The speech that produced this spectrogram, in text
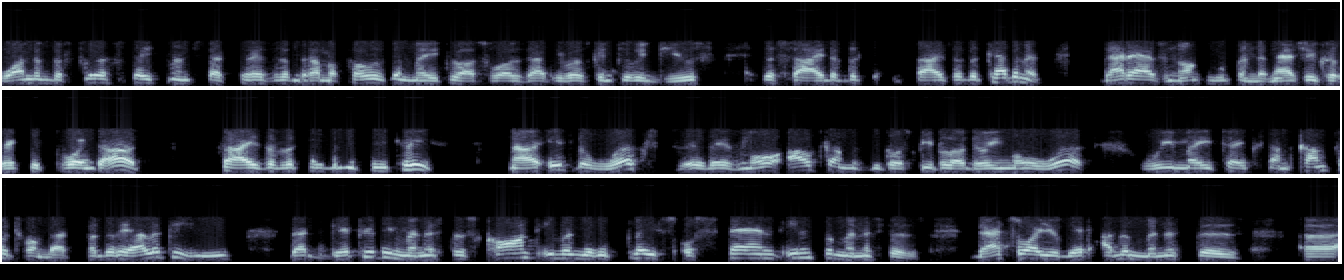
One of the first statements that President Ramaphosa made to us was that he was going to reduce the size of the size of the cabinet. That has not happened, and as you correctly point out, size of the cabinet increased. Now, if the works there's more outcomes because people are doing more work, we may take some comfort from that. But the reality is that deputy ministers can't even replace or stand in for ministers. That's why you get other ministers uh,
